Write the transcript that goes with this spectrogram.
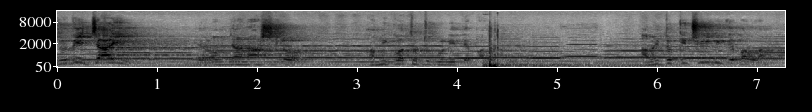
যদি চাই যে রমজান আসলো, আমি কতটুকু নিতে পারলাম? আমি তো কিছুই নিতে পারলাম না।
